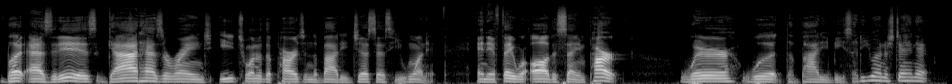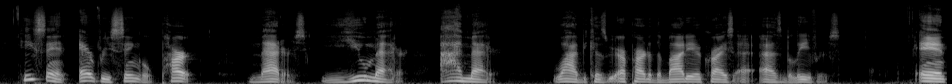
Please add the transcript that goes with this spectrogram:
But as it is, God has arranged each one of the parts in the body just as He wanted. And if they were all the same part, where would the body be? So, do you understand that? He's saying every single part matters. You matter. I matter. Why? Because we are part of the body of Christ as believers. And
